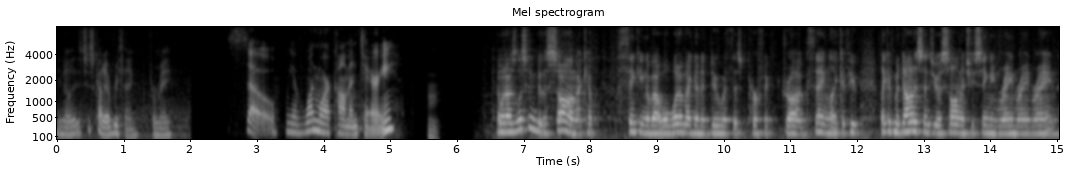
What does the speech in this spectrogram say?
You know, it's just got everything for me. So we have one more commentary. And when I was listening to the song, I kept thinking about, well, what am I going to do with this perfect drug thing? Like if you, like if Madonna sends you a song and she's singing "Rain, Rain, Rain,"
